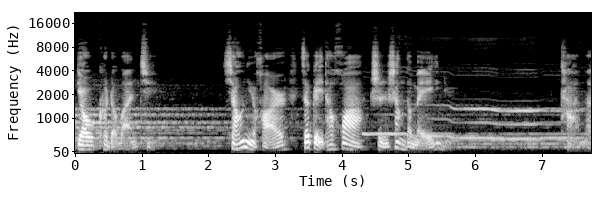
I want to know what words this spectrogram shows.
雕刻着玩具，小女孩则给他画纸上的美女。他们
